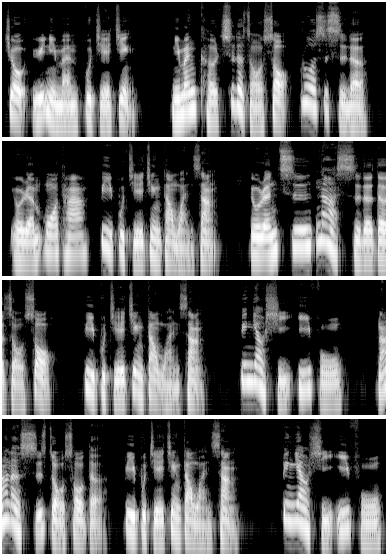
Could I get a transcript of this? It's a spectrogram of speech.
就与你们不洁净。你们可吃的走兽，若是死了，有人摸它，必不洁净到晚上。有人吃那死了的走兽，必不洁净到晚上，并要洗衣服。拿了死走兽的，必不洁净到晚上，并要洗衣服。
